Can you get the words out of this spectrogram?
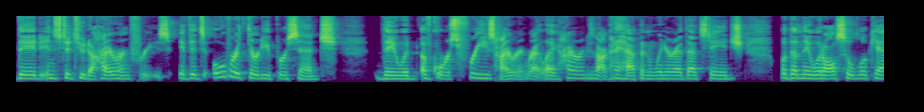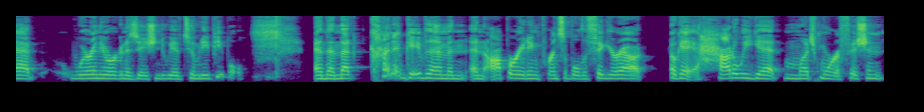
they'd institute a hiring freeze. If it's over 30%, they would, of course, freeze hiring, right? Like hiring is not going to happen when you're at that stage. But then they would also look at where in the organization do we have too many people? And then that kind of gave them an, an operating principle to figure out okay, how do we get much more efficient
